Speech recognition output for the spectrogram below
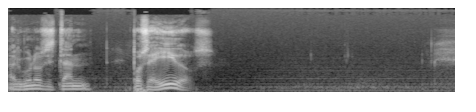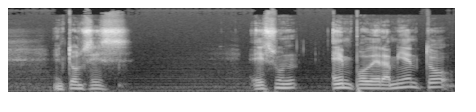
Algunos están poseídos. Entonces, es un empoderamiento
